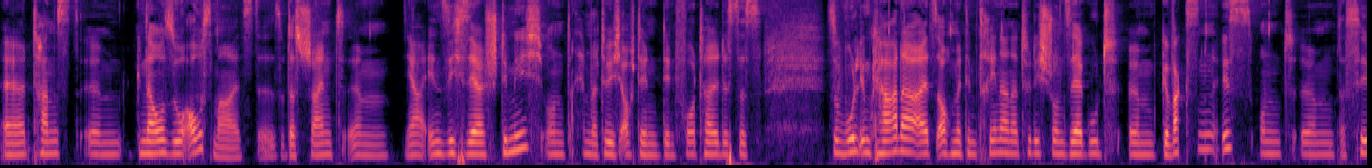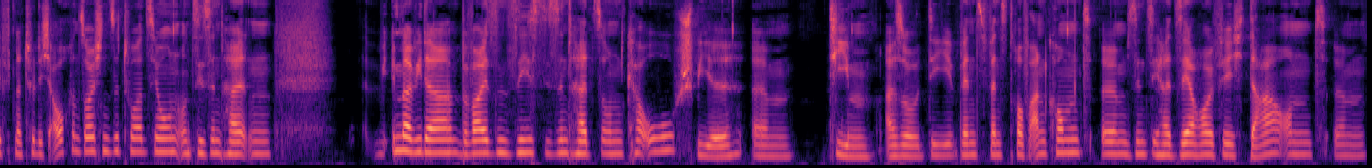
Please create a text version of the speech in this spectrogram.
äh, tanzt, ähm, genau so ausmalst. Also das scheint ähm, ja in sich sehr stimmig und haben natürlich auch den, den Vorteil, dass das sowohl im Kader als auch mit dem Trainer natürlich schon sehr gut ähm, gewachsen ist und ähm, das hilft natürlich auch in solchen Situationen und sie sind halt ein immer wieder beweisen sie es, sie sind halt so ein K.O.-Spiel. Ähm, Team. Also die, wenn es drauf ankommt, ähm, sind sie halt sehr häufig da und ähm,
